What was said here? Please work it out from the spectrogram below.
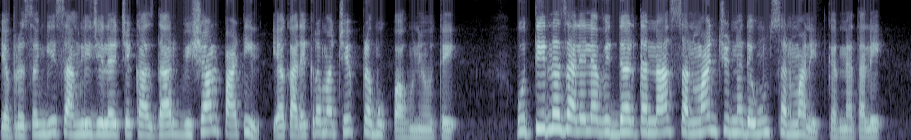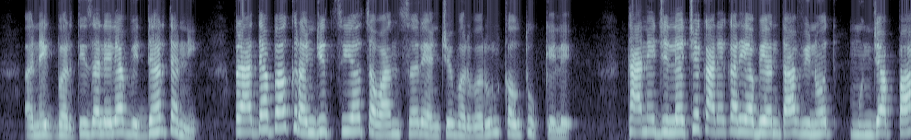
या प्रसंगी सांगली जिल्ह्याचे खासदार विशाल पाटील या कार्यक्रमाचे प्रमुख पाहुणे होते. उत्तीर्ण झालेल्या विद्यार्थ्यांना सन्मान चिन्ह देऊन सन्मानित करण्यात आले. अनेक भरती झालेल्या विद्यार्थ्यांनी प्राध्यापक रणजितसिंह चव्हाण सर यांचे भरभरून कौतुक केले. ठाणे जिल्ह्याचे कार्यकारी अभियंता विनोद मुंजाप्पा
